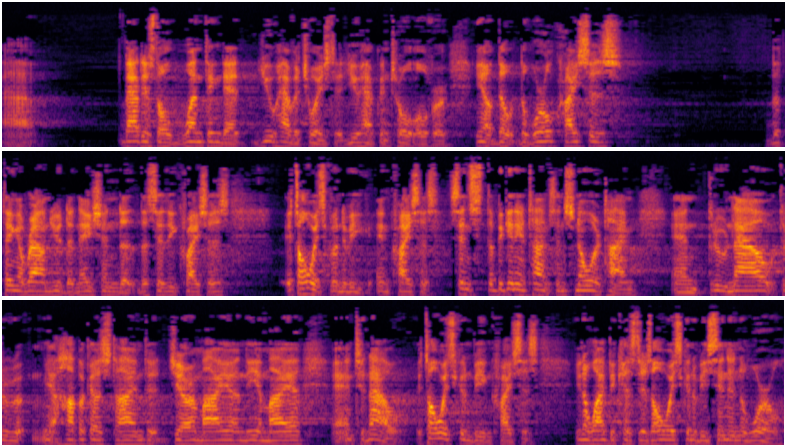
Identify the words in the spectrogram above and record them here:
uh, that is the one thing that you have a choice that you have control over. You know, the, the world crisis, the thing around you, the nation, the, the city crisis, it's always going to be in crisis since the beginning of time, since Noah time, and through now, through you know, Habakkuk's time, to Jeremiah, and Nehemiah, and to now, it's always going to be in crisis. You know why? Because there's always going to be sin in the world.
